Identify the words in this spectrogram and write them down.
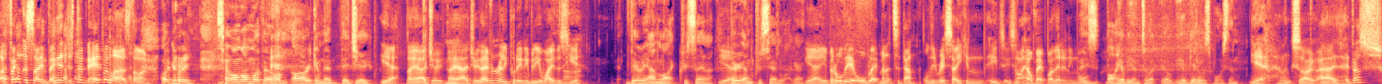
I think the same thing. It just didn't happen last time." I agree. So I'm, I'm with them. I'm, I reckon they're, they're due. Yeah, they are due. They are due. They haven't really put anybody away this year. Very unlike Crusader. Yeah. Very un-Crusader like. Eh? Yeah, yeah, but all their All Black minutes are done, all the rest, so he can he's, he's not held back by that anymore. He's, well, he'll be into it. He'll, he'll get all his boys then. Yeah, I think so. Uh, it does.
